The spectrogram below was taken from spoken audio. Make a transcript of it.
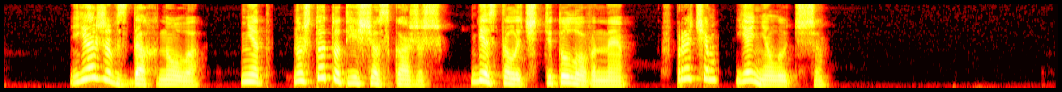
Я же вздохнула. Нет, ну что тут еще скажешь? Бестолочь титулованная. Впрочем, я не лучше.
